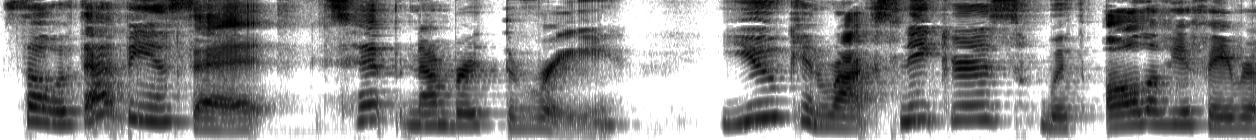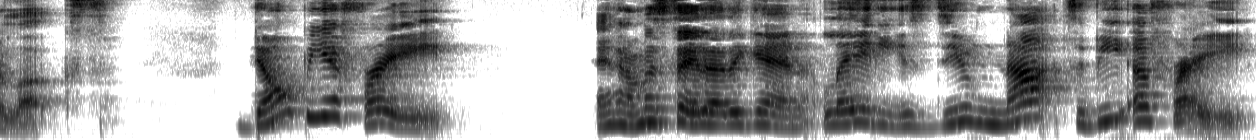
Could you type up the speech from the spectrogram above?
So, with that being said, tip number three you can rock sneakers with all of your favorite looks. Don't be afraid. And I'm going to say that again. Ladies, do not be afraid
